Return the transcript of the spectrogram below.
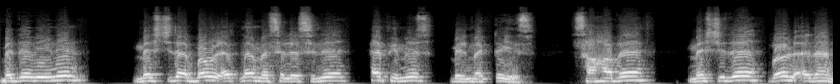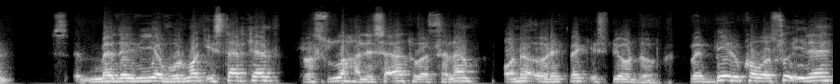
Bedevinin mescide bavul etme meselesini hepimiz bilmekteyiz. Sahabe mescide böl eden Bedeviye vurmak isterken Resulullah Aleyhisselatü Vesselam ona öğretmek istiyordu. Ve bir kova su ile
